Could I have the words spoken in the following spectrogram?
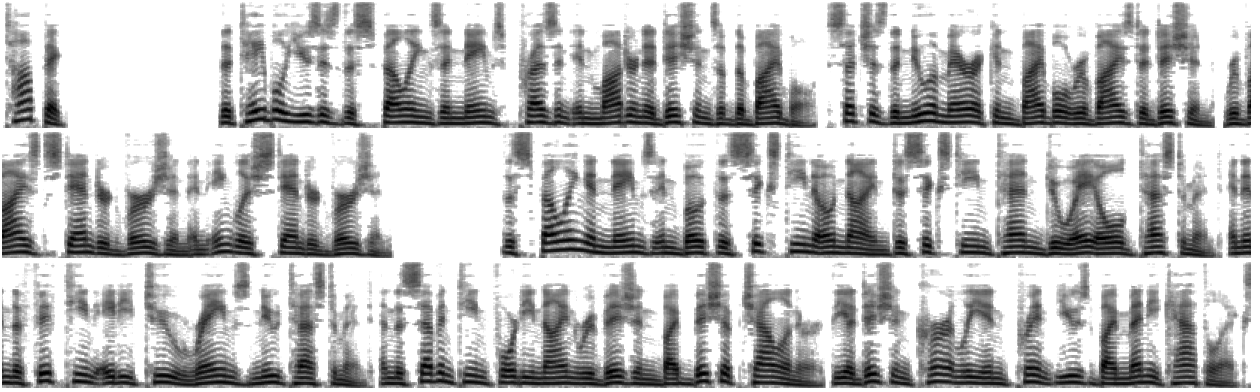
Topic the table uses the spellings and names present in modern editions of the Bible, such as the New American Bible Revised Edition, Revised Standard Version and English Standard Version. The spelling and names in both the 1609–1610 Douay Old Testament and in the 1582 Reims New Testament and the 1749 revision by Bishop Challoner the edition currently in print used by many Catholics,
